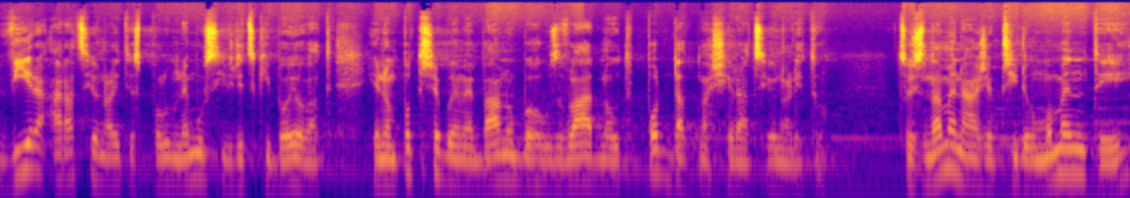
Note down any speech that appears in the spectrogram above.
Víra a racionality spolu nemusí vždycky bojovat, jenom potřebujeme Bánu Bohu zvládnout, poddat naši racionalitu. Což znamená, že přijdou momenty,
